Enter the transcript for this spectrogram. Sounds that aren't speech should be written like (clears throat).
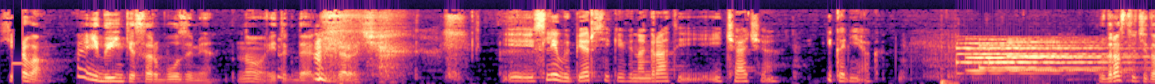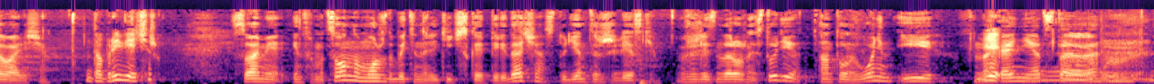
хер вам. А И дыньки с арбузами, ну и так далее, (laughs) короче. И сливы, персики, виноград, и, и чача, и коньяк. Здравствуйте, товарищи. Добрый вечер. С вами информационно может быть аналитическая передача «Студенты железки». В железнодорожной студии Антон Ивонин и, наконец-то,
